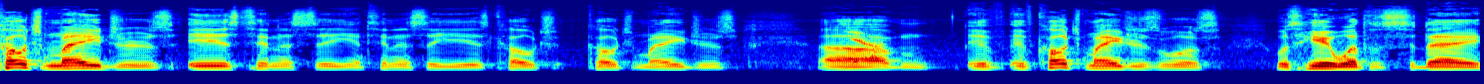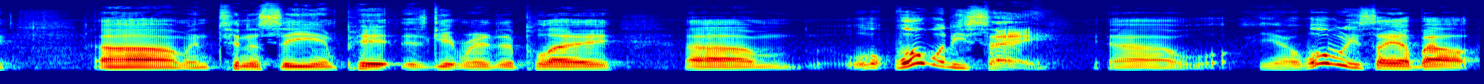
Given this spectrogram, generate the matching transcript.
Coach Majors is Tennessee, and Tennessee is Coach Coach Majors. Um, yeah. If if Coach Majors was was here with us today, um, and Tennessee and Pitt is getting ready to play. Um, what would he say? Uh, you know, what would he say about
